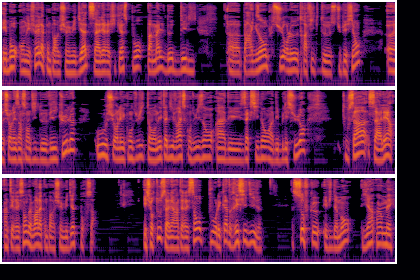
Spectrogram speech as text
et bon, en effet, la comparution immédiate, ça a l'air efficace pour pas mal de délits. Euh, par exemple, sur le trafic de stupéfiants, euh, sur les incendies de véhicules, ou sur les conduites en état d'ivresse conduisant à des accidents, à des blessures, tout ça, ça a l'air intéressant d'avoir la comparution immédiate pour ça. Et surtout, ça a l'air intéressant pour les cas de récidive. Sauf que, évidemment, il y a un mais.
